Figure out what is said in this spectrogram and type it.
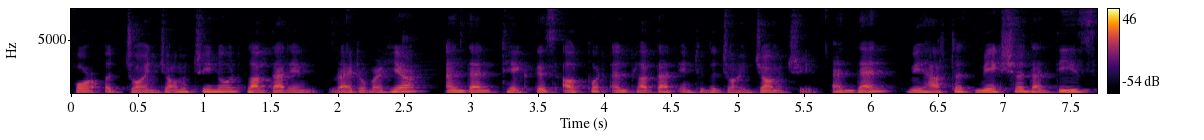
for a join geometry node, plug that in right over here, and then take this output and plug that into the join geometry. And then we have to make sure that these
